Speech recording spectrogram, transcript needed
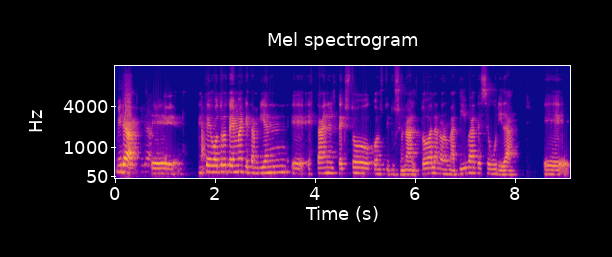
Mira, eh, este es otro tema que también está en el texto constitucional, toda la normativa de seguridad. el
